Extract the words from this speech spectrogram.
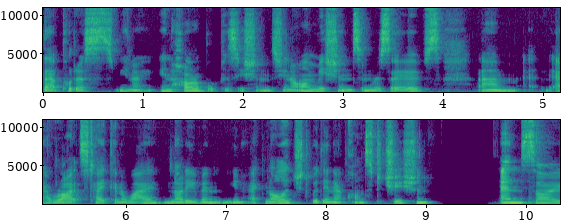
that put us, you know, in horrible positions, you know, on missions and reserves, um, our rights taken away, not even, you know, acknowledged within our constitution. And so,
